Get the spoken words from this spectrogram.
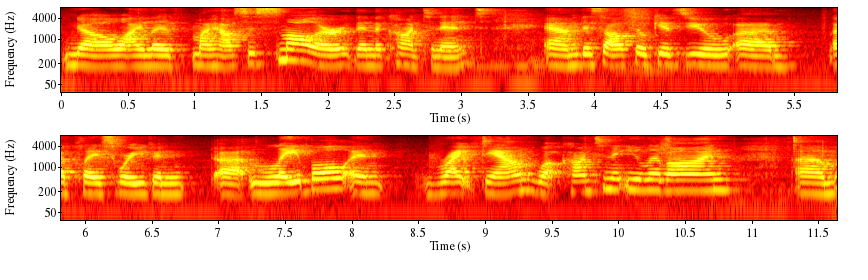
no, I live, my house is smaller than the continent. Um, this also gives you um, a place where you can uh, label and write down what continent you live on, um,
